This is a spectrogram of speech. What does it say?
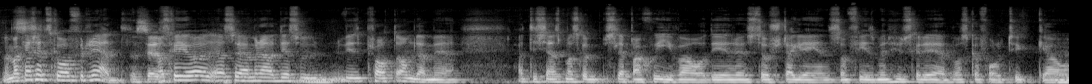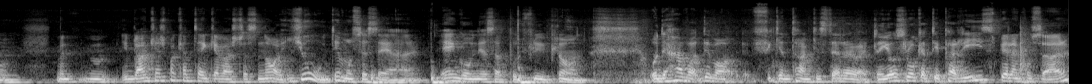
Men man kanske inte ska vara för rädd. Man ska göra, alltså jag menar, det som vi pratade om där med att det känns som man ska släppa en skiva och det är den största grejen som finns. Men hur ska det... Vad ska folk tycka? Och, Men mm, ibland kanske man kan tänka värsta scenariot. Jo, det måste jag säga här. En gång när jag satt på ett flygplan. Och det här var... Det var fick en tankeställare verkligen. Jag skulle åka till Paris, spela en konsert.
